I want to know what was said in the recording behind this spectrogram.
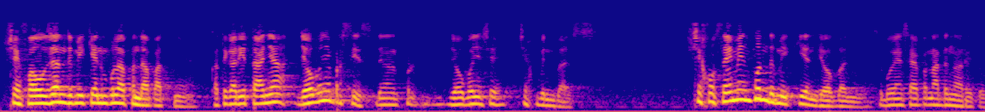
Syekh Fauzan demikian pula pendapatnya. Ketika ditanya, jawabannya persis dengan per, jawabannya Syekh, Syekh bin Baz. Syekh Utsaimin pun demikian jawabannya, sebagian saya pernah dengar itu.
